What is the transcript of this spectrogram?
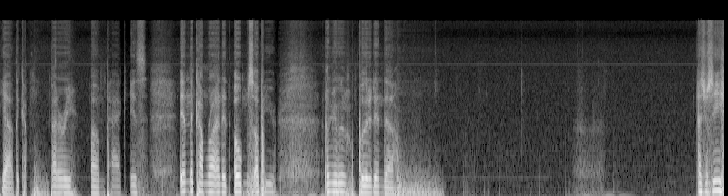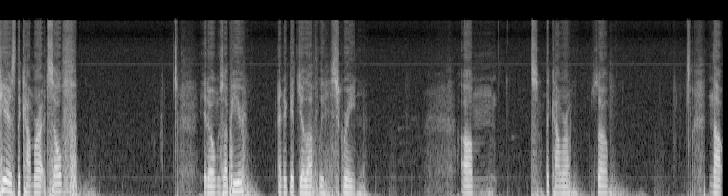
yeah the battery um pack is in the camera and it opens up here. And you will put it in there. As you see here's the camera itself. It opens up here and you get your lovely screen. Um the camera. So now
